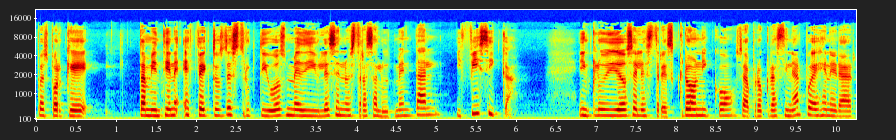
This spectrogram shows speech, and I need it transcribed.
pues porque también tiene efectos destructivos medibles en nuestra salud mental y física, incluidos el estrés crónico, o sea, procrastinar puede generar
